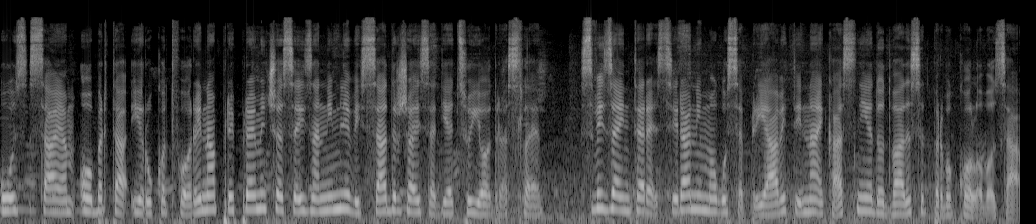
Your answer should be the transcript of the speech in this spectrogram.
Uz sajam obrta i rukotvorina pripremit će se i zanimljivi sadržaj za djecu i odrasle. Svi zainteresirani mogu se prijaviti najkasnije do 21. kolovoza.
